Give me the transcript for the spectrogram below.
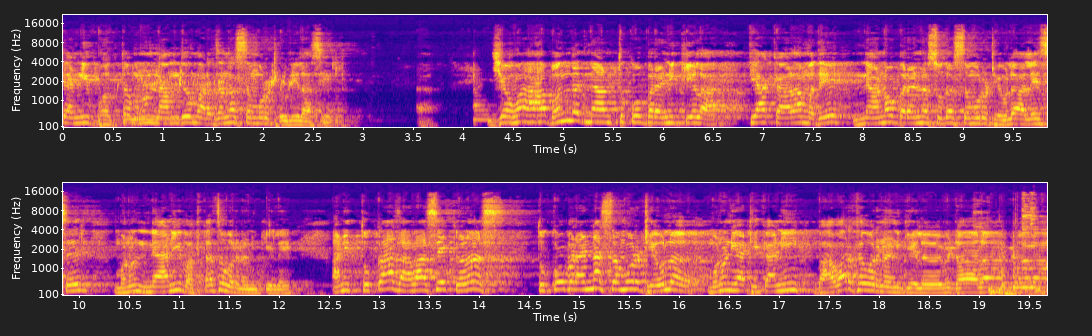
त्यांनी भक्त म्हणून नामदेव महाराजांना समोर ठेवलेला असेल जेव्हा हा भंग ज्ञान तुकोबरांनी केला त्या काळामध्ये ज्ञानोबरांना सुद्धा समोर ठेवलं आले असेल म्हणून ज्ञानी भक्ताचं वर्णन केलंय आणि तुका झाला असे कळस तुकोबरांना समोर ठेवलं म्हणून या ठिकाणी भावार्थ वर्णन केलं विठाला विठाला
